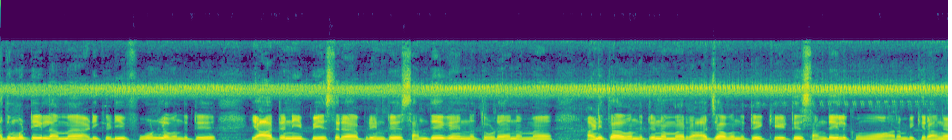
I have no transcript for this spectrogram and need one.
அது மட்டும் இல்லாமல் அடிக்கடி ஃபோனில் வந்துட்டு யார்கிட்ட நீ பேசுகிற அப்படின்ட்டு சந்தேக எண்ணத்தோட நம்ம அனிதா வந்துட்டு நம்ம ராஜா வந்துட்டு கேட்டு சண்டைகளுக்கவும் ஆரம்பிக்கிறாங்க.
